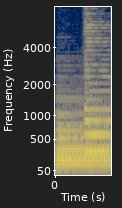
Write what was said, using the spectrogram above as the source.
thank you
